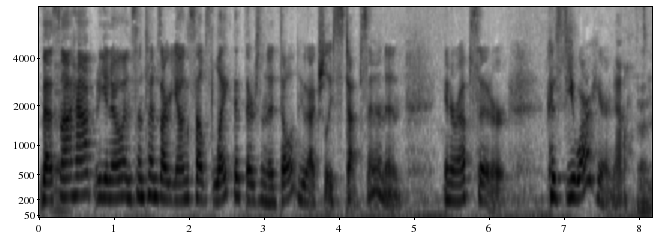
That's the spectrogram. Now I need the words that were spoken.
that's not happening you know and sometimes our young selves like that there's an adult who actually steps in and interrupts it or because you are here now Right.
